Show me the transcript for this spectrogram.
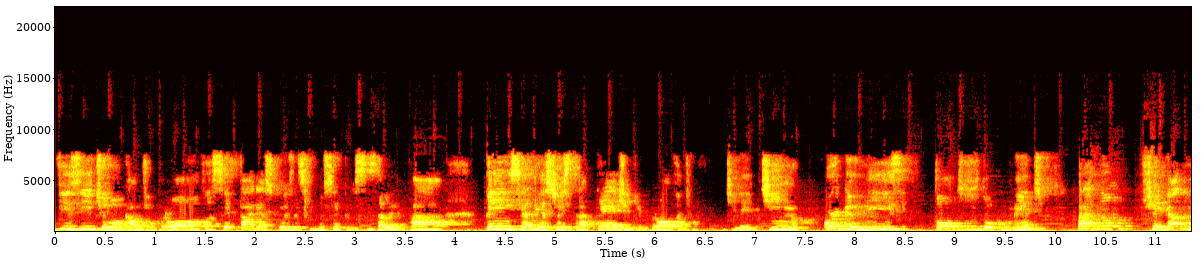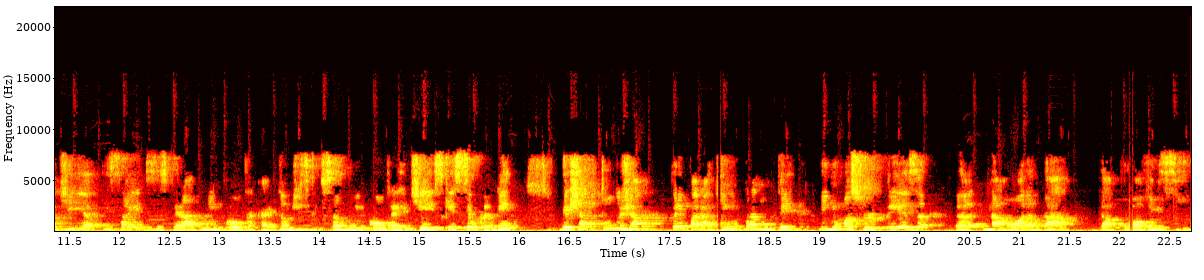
Visite o local de prova, separe as coisas que você precisa levar, pense ali a sua estratégia de prova direitinho, organize todos os documentos para não chegar no dia e sair desesperado, não encontra cartão de inscrição, não encontra RG, esqueceu caneta, deixar tudo já preparadinho para não ter nenhuma surpresa uh, na hora da, da prova em si.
